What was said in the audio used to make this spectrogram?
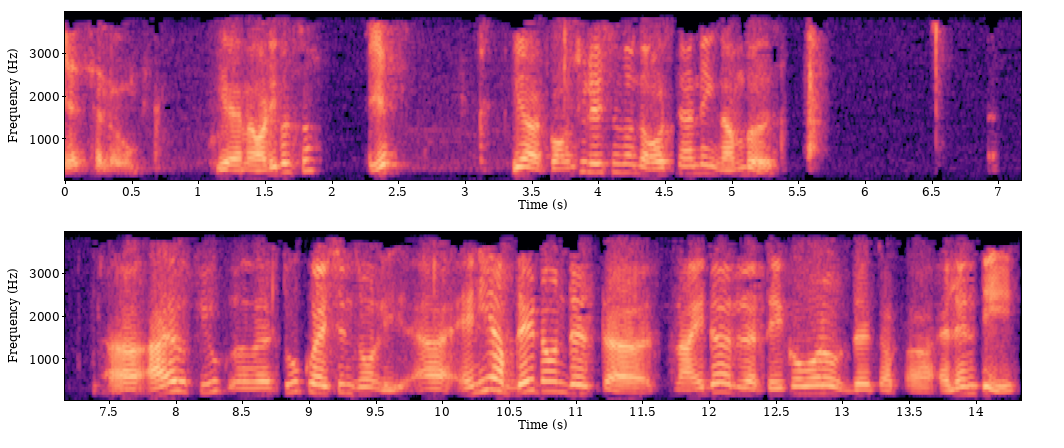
Yes, hello. Yeah, am I audible, sir? Yes. Yeah, congratulations on the outstanding numbers. Uh, I have a few, uh, two questions only. Uh, any update on this uh, Schneider uh, takeover of this uh, L&T?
